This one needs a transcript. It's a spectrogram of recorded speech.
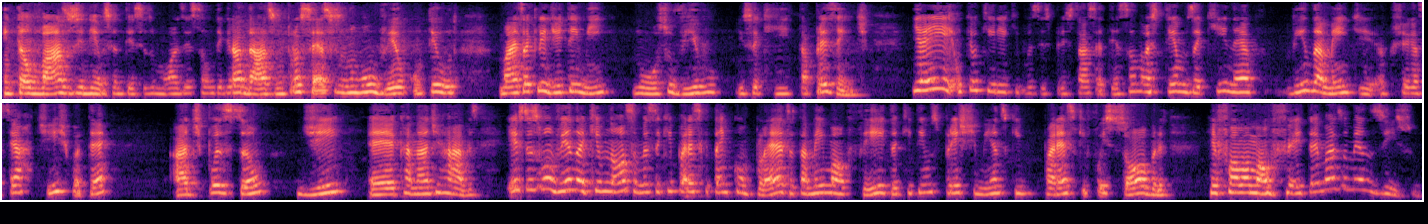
Então, vasos e nervos sendo tecidos moles, eles são degradados no processo, vocês não vão ver o conteúdo, mas acredita em mim, no osso vivo, isso aqui está presente. E aí, o que eu queria que vocês prestassem atenção, nós temos aqui, né, lindamente, chega a ser artístico até, a disposição de é, canal de Raves. E vocês vão vendo aqui, nossa, mas aqui parece que está incompleto, está meio mal feito, aqui tem uns preenchimentos que parece que foi sobra, reforma mal feita, é mais ou menos isso.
